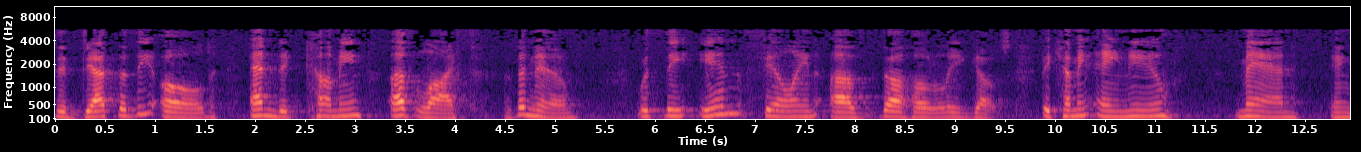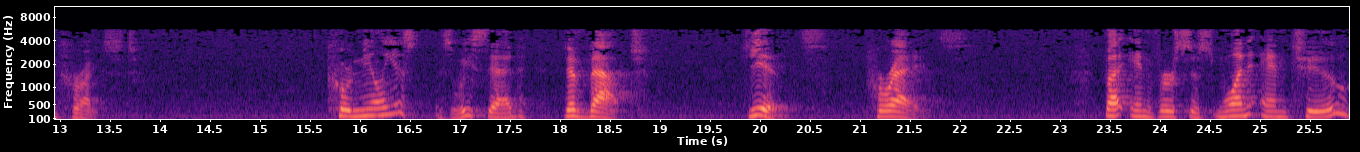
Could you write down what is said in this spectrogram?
the death of the old and the coming of life, the new, with the infilling of the Holy Ghost, becoming a new man in Christ. Cornelius, as we said, devout, gives, prays. But in verses 1 and 2,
